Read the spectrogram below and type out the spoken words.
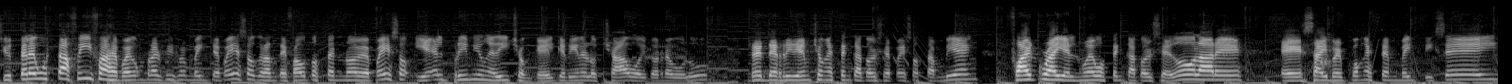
si a usted le gusta FIFA, se puede comprar FIFA en 20 pesos, Grand Theft Auto está en 9 pesos y es el Premium Edition, que es el que tiene los chavos y todo el revolú. Red Dead Redemption está en 14 pesos también. Far Cry, el nuevo, está en 14 dólares. Eh, Cyberpunk está en 26.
